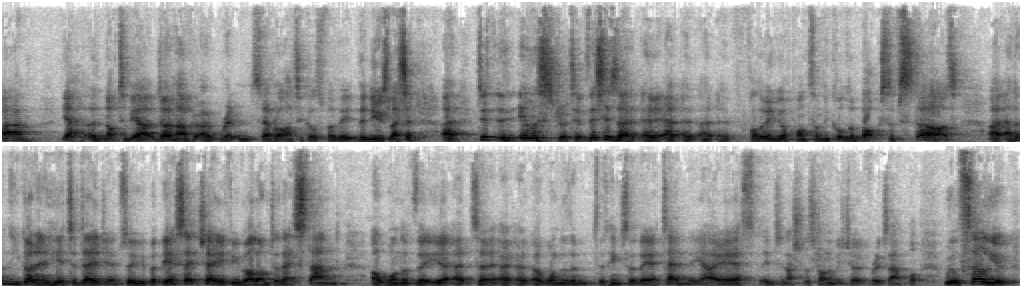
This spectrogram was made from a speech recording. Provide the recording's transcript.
Um, yeah, uh, not to be outdone, I've, I've written several articles for the, the newsletter. Uh, just illustrative. This is a, a, a, a, following up on something called the Box of Stars. I, don't think you've got any here today, James, do you? But the SHA, if you go along to their stand at one of the, uh, at, uh, uh, at one of the, things that they attend, the IAS International Astronomy Show, for example, will sell you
